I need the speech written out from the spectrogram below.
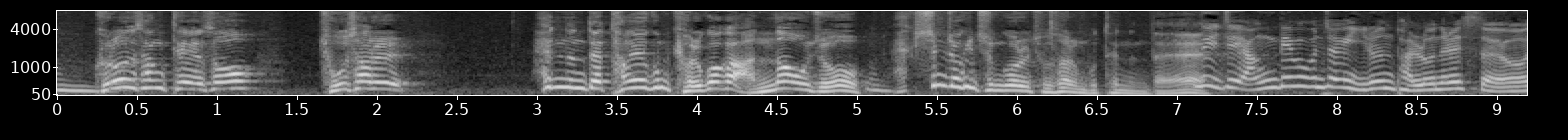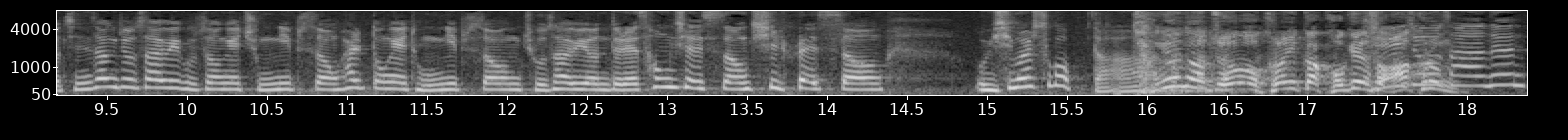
음. 그런 상태에서 조사를 했는데 그럼 결과가 안 나오죠. 핵심적인 증거를 조사를 못 했는데. 근데 이제 양 대법원장이 이런 반론을 했어요. 진상조사위 구성의 중립성, 활동의 독립성, 조사위원들의 성실성, 신뢰성 의심할 수가 없다. 당연하죠. 그러니까 거기에서 아 그럼 재조사는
